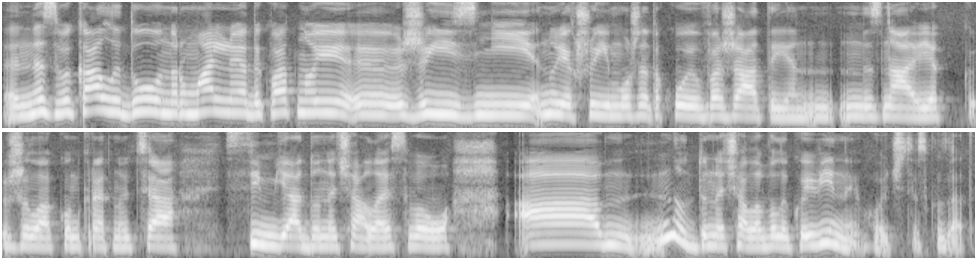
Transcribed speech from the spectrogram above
е, не звикали до нормальної, адекватної е, житті. Ну, якщо її можна такою вважати, я н- не знаю, як жила конкретно ця сім'я до начала СВО. А м, ну, до начала Великої війни, хочеться сказати.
